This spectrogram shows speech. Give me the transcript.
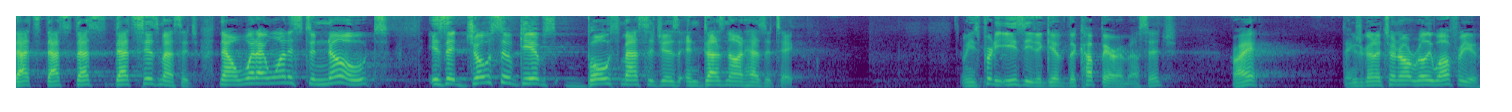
That's, that's, that's, that's his message. Now, what I want us to note is that Joseph gives both messages and does not hesitate. I mean, it's pretty easy to give the cupbearer message, right? Things are going to turn out really well for you.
